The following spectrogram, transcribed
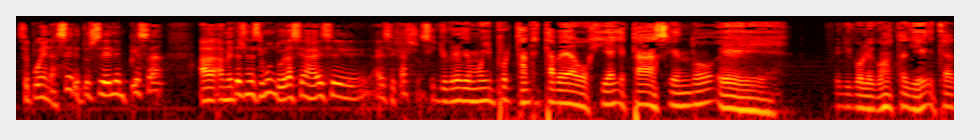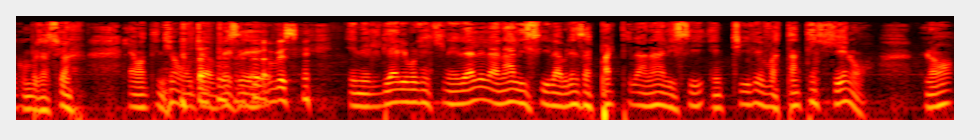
se pueden hacer. Entonces él empieza a, meterse en ese mundo gracias a ese, a ese caso. Sí, yo creo que es muy importante esta pedagogía que está haciendo eh, Federico le consta que esta conversación la hemos tenido muchas veces, en el diario, porque en general el análisis, la prensa es parte del análisis, en Chile es bastante ingenuo. ¿No?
